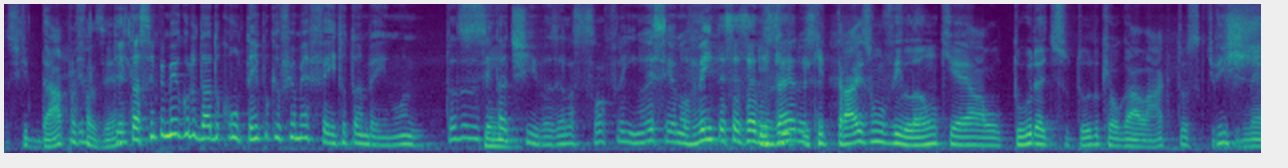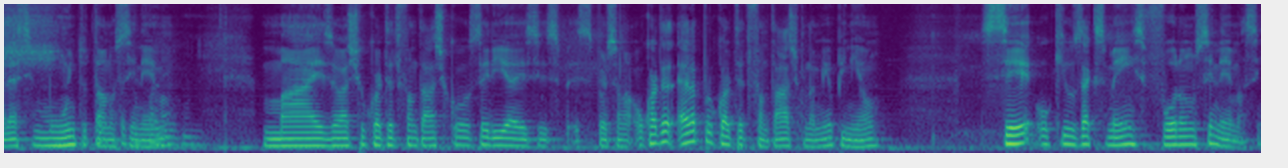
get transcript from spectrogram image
Acho que dá para fazer. Ele, ele tá sempre meio grudado com o tempo que o filme é feito também. Não, todas as Sim. tentativas, elas sofrem. Esse é 90, esse é 00. E que, esse... e que traz um vilão que é a altura disso tudo, que é o Galactus, que tipo, merece muito estar tá no cinema. Mas eu acho que o Quarteto Fantástico seria esses, esses personagens. O quarteto, era pro Quarteto Fantástico, na minha opinião, ser o que os X-Men foram no cinema, assim.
